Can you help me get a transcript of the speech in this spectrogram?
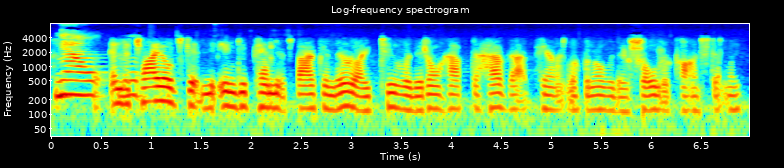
Now, And the child's getting independence back in their life too, where they don't have to have that parent looking over their shoulder constantly.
